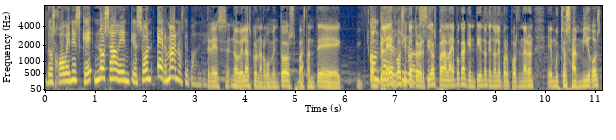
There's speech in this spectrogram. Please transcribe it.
dos jóvenes que no saben que son hermanos de padre. Tres novelas con argumentos bastante complejos y controvertidos para la época que entiendo que no le proporcionaron eh, muchos amigos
